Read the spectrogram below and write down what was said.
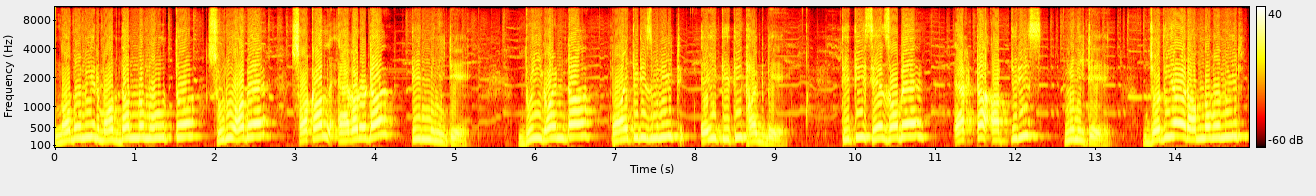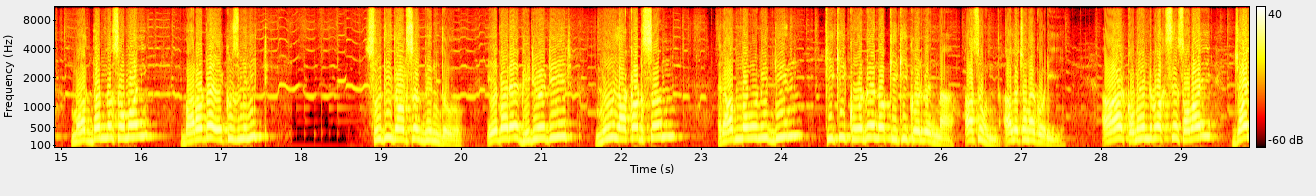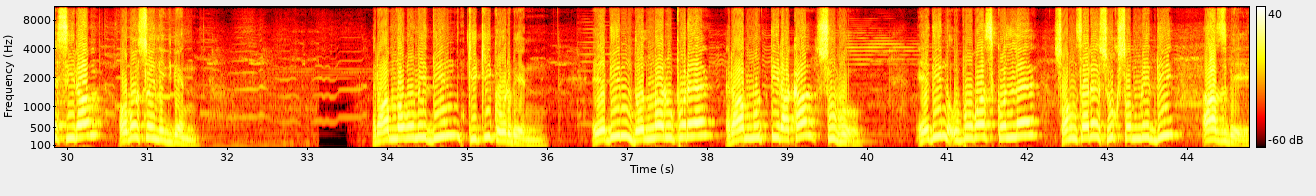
নবমীর মধ্যাহ্ন মুহূর্ত শুরু হবে সকাল এগারোটা তিন মিনিটে। দুই ঘণ্টা পঁয়ত্রিশ মিনিট এই তিথি থাকবে। তিথি শেষ হবে একটা আটত্রিশ মিনিটে। যদিও রামনবমীর মধ্যাহ্ন সময় বারোটা একুশ মিনিট। সুধী দর্শকবৃন্দ, এবারে ভিডিওটির মূল আকর্ষণ, রামনবমীর দিন কি কি করবেন ও কি কি করবেন না, আসুন আলোচনা করি। আর কমেন্ট বক্সে সবাই জয় শ্রীরাম অবশ্যই লিখবেন। রামনবমীর দিন কি কি করবেন? এদিন দোলনার উপরে রাম মূর্তি রাখা শুভ। এদিন উপবাস করলে সংসারে সুখ সমৃদ্ধি আসবে।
